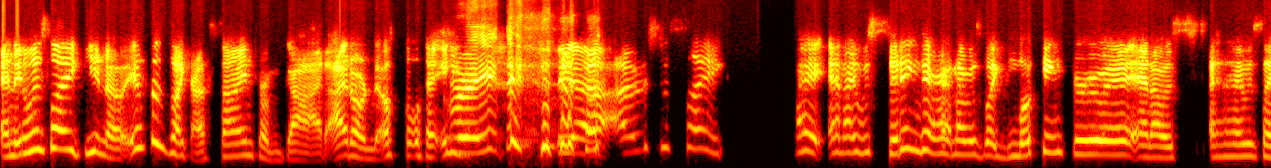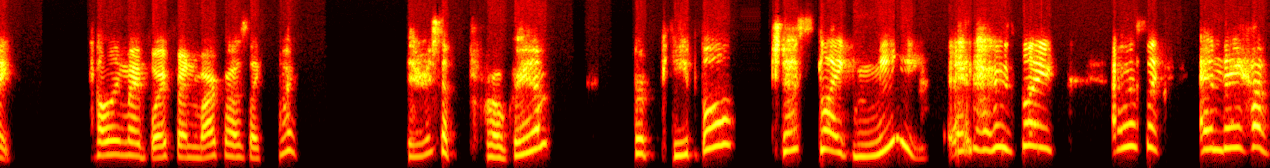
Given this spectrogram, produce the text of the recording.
And it was like, you know, it was like a sign from God. I don't know. Like, right. yeah. I was just like, I, and I was sitting there and I was like looking through it and I was, and I was like telling my boyfriend, Mark, I was like, what? There is a program for people just like me. And I was like, I was like, and they have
